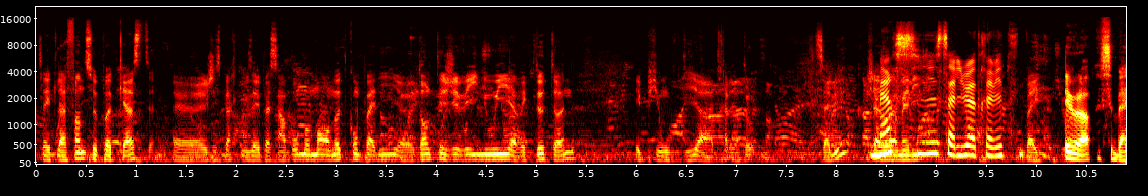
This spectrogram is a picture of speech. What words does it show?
ça va être la fin de ce podcast. Euh, J'espère que vous avez passé un bon moment en notre compagnie euh, dans le TGV Inouï avec deux tonnes. Et puis on vous dit à très bientôt. Salut. Merci, Amélie. salut, à très vite. Bye. Et voilà, c'est bah,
